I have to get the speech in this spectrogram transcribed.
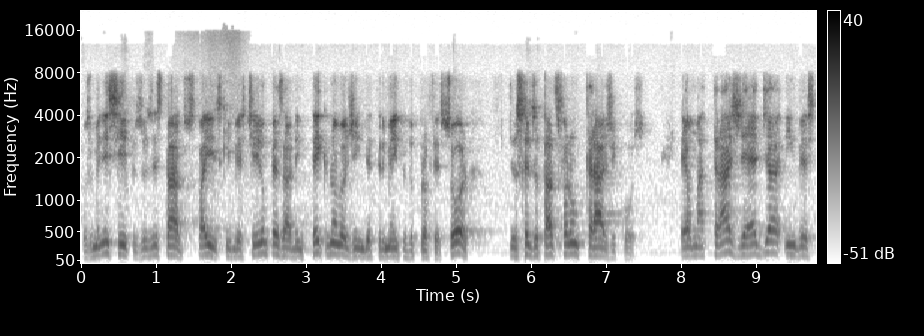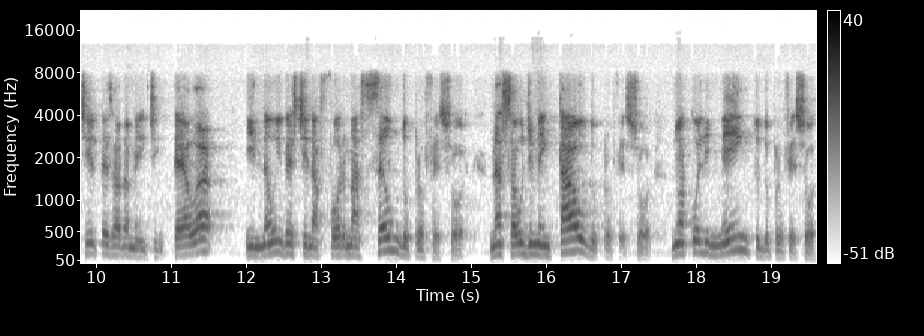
os municípios, os estados, os países que investiram pesado em tecnologia em detrimento do professor, os resultados foram trágicos. É uma tragédia investir pesadamente em tela e não investir na formação do professor, na saúde mental do professor, no acolhimento do professor,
